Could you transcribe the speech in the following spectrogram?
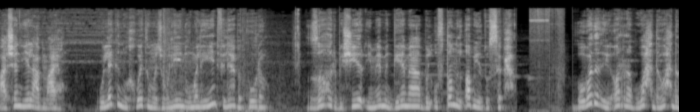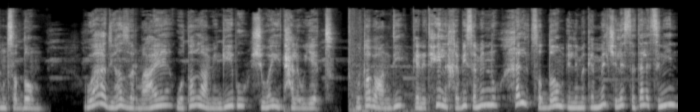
عشان يلعب معاهم. ولكن واخواته مشغولين وملهيين في لعب الكورة. ظهر بشير إمام الجامع بالقفطان الأبيض والسبحة. وبدأ يقرب واحدة واحدة من صدام. وقعد يهزر معاه وطلع من جيبه شوية حلويات. وطبعا دي كانت حيلة خبيثة منه خلت صدام اللي ما كملش لسه ثلاث سنين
